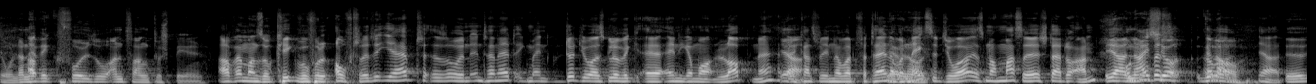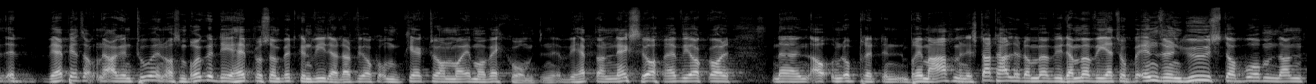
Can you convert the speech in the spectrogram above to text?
so, und dann habe ich voll so anfangen zu spielen. Auch wenn man so kickt, wie viele Auftritte ihr habt, äh, so im Internet. Ich meine, das Jahr ist, glaube ich, äh, einigermaßen Lob, ne? Ja. Da kannst du vielleicht noch was vertellen, Ja, aber genau. nächstes Jahr ist noch Masse, da an. Ja, Und nice, bist- ja, genau. Aber, ja, Äh, wir haben jetzt auch eine Agentur in Osnabrück, die hält bloß so ein bisschen wieder, dass wir auch um Kirchturm mal immer wegkommen. Wir haben dann nächstes Jahr wir auch einen einen Auftritt in Bremerhaven in der Stadthalle, da müssen wir, da müssen wir jetzt auf Inseln, Jüst, da oben, dann,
